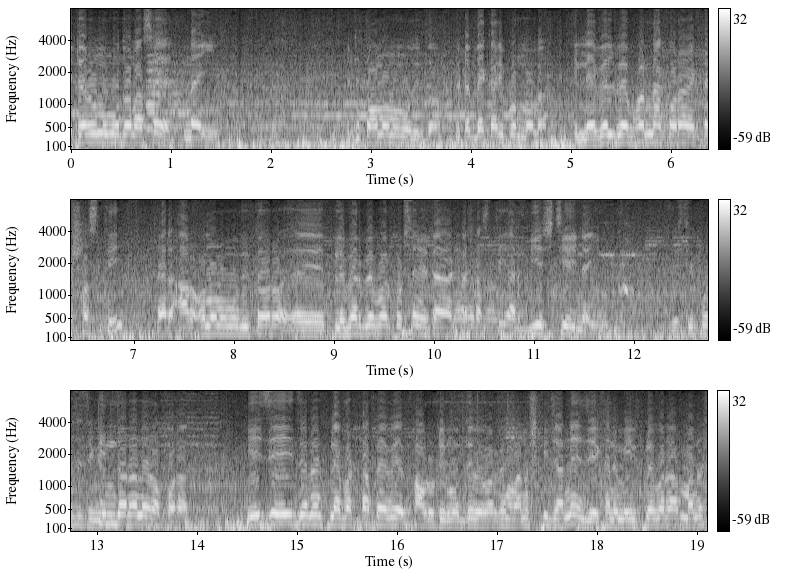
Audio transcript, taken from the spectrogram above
এটার অনুমোদন আছে? নাই। এটা অননুমোদিত এটা বেকারি পণ্য না। লেভেল ব্যবহার না করার একটা শাস্তি আর আর অননুমোদিত ফ্লেভার ব্যবহার করছেন এটা একটা শাস্তি আর বিএসটিআই নাই। তিন ধরনের অপরাধ। এই যে এই ধরনের ফ্লেভারটা আপনি পাউরুটির মধ্যে ব্যবহার করেন মানুষ কি জানে যে এখানে মিল্ক ফ্লেভার মানুষ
